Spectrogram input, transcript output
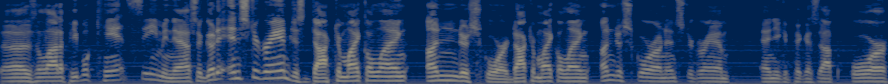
So there's a lot of people can't see me now. So go to Instagram, just Dr. Michael Lang underscore, Dr. Michael Lang underscore on Instagram, and you can pick us up, or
